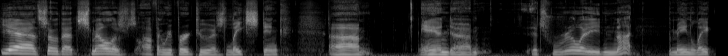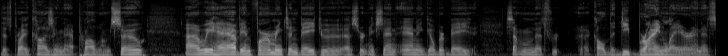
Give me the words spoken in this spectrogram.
Yeah, so that smell is often referred to as lake stink. Um, and um, it's really not the main lake that's probably causing that problem. So uh, we have in Farmington Bay to a certain extent and in Gilbert Bay something that's uh, called the deep brine layer, and it's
